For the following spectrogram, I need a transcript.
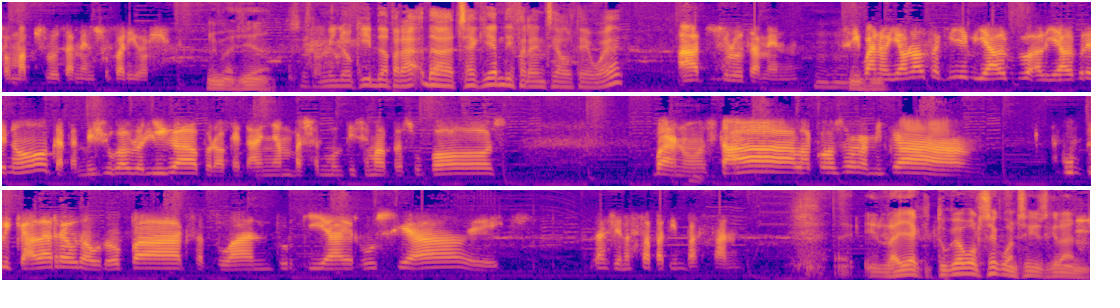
som absolutament superiors. Imagina. Sí, és el millor equip de, para... de Txèquia amb diferència al teu, eh? Absolutament. Mhm. Sí, bueno, hi ha un altre equip, hi ha el, hi ha el Brno, que també juga a Eurolliga, però aquest any han baixat moltíssim el pressupost. Bueno, està la cosa una mica complicada arreu d'Europa, exceptuant Turquia i Rússia, i la gent està patint bastant. I Laia, tu què vols ser quan siguis gran?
